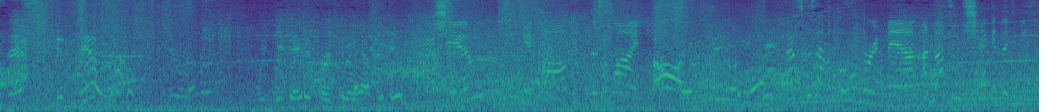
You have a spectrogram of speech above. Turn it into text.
Is this? It's Jim. You remember? We, we dated for two and a half years. Jim? Get off this line. Oh, I haven't seen you. That's because I'm over it, man. I'm not some chicken that can be.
